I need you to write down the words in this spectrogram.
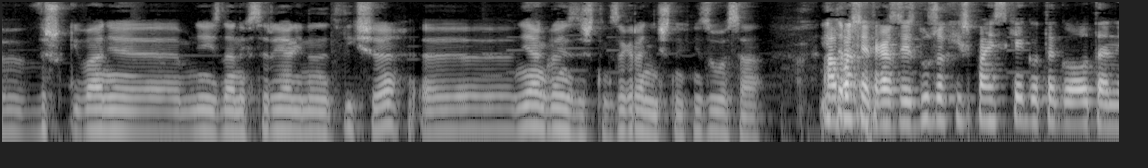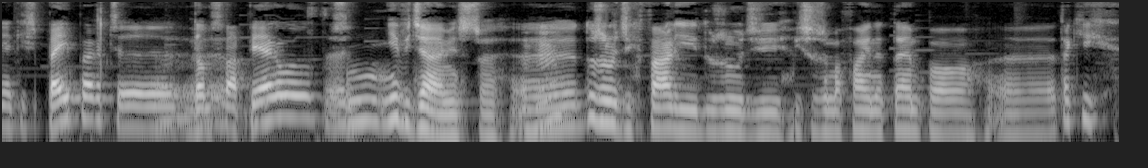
w wyszukiwanie mniej znanych seriali na Netflixie, yy, nie anglojęzycznych, zagranicznych, nie z USA. I A teraz... właśnie, teraz jest dużo hiszpańskiego tego, ten jakiś paper, czy dom z papieru? Czy... Nie widziałem jeszcze. Mhm. Dużo ludzi chwali, dużo ludzi pisze, że ma fajne tempo. Takich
